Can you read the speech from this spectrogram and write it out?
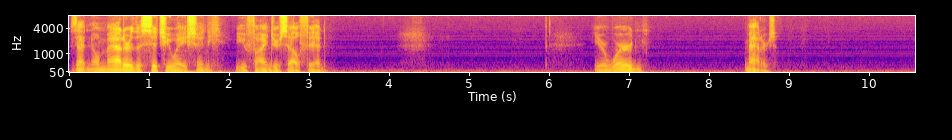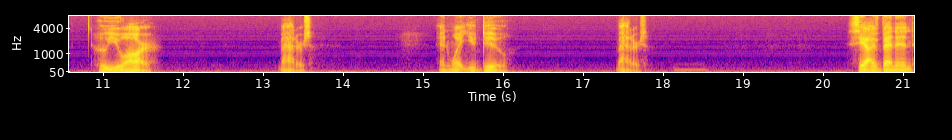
Is that no matter the situation you find yourself in, your word matters. Who you are matters. And what you do matters. See, I've been in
